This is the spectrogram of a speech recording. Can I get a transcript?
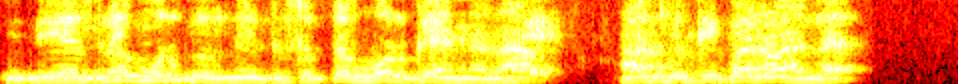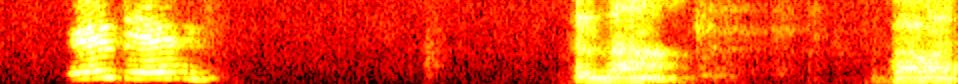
இது ஏற்கனவே முறுக்கு. நேற்று சுட்ட முறுக்கு எண்ணெய் தான் அதை பத்தி பரவாயில்ல. கவர்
